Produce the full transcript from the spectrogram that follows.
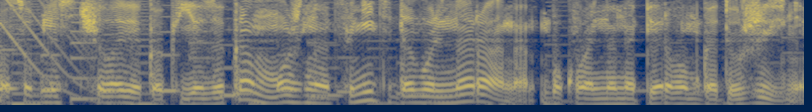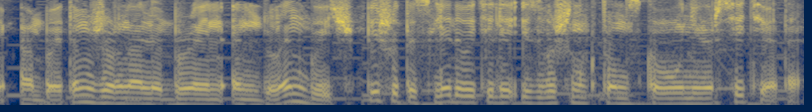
Способность человека к языкам можно оценить довольно рано, буквально на первом году жизни. Об этом в журнале Brain and Language пишут исследователи из Вашингтонского университета.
